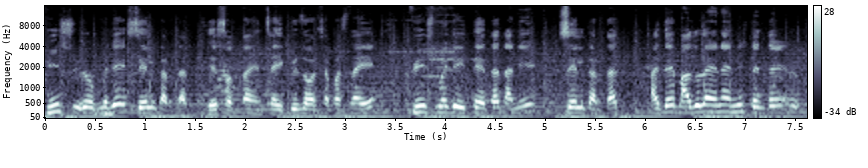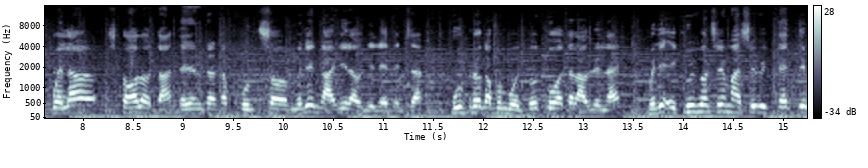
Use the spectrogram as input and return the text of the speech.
फिश म्हणजे सेल करतात. हे स्वतः यांचा एकवीस वर्षापासून हे फिश म्हणजे इथे येतात आणि सेल करतात. आणि ते बाजूला आहे ना यांनी त्यांचा पहिला स्टॉल होता. त्याच्यानंतर आता फूड स्टॉल म्हणजे गाडी लावलेली आहे त्यांचा फूड ट्रक आपण बोलतो तो आता लावलेला आहे. म्हणजे एकवीस वर्ष मासे विकतायत ते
